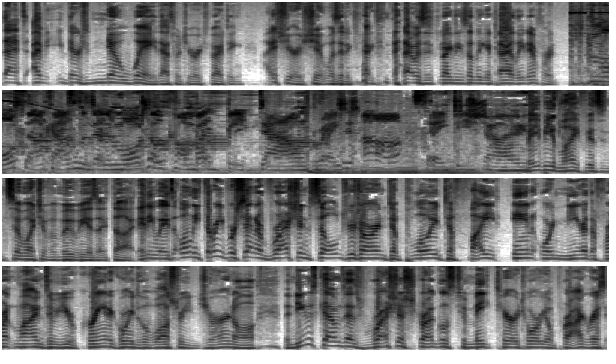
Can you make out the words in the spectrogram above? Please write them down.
That I mean, there's no way that's what you're expecting. I sure as shit wasn't expecting that. I was expecting something entirely different. More sarcasm than a Mortal Kombat beatdown. Rated R. Safety Show. Maybe life isn't so much of a movie as I thought. Anyways, only 3% of Russian soldiers aren't deployed to fight in or near the front lines of Ukraine, according to the Wall Street Journal. The news comes as Russia struggles to make territorial progress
